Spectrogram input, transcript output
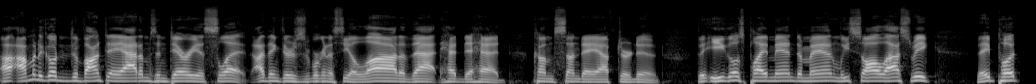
Uh, I'm going to go to Davante Adams and Darius Slay. I think there's we're going to see a lot of that head to head come Sunday afternoon. The Eagles play man to man. We saw last week they put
